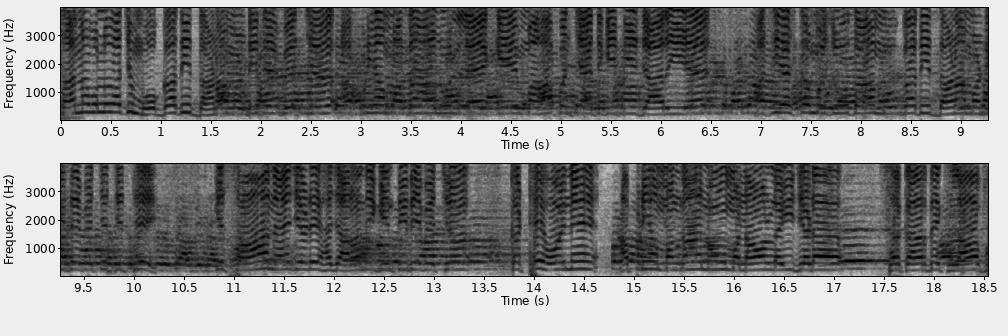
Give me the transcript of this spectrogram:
ਕਿਸਾਨਾਂ ਵੱਲੋਂ ਅੱਜ ਮੋਗਾ ਦੀ ਦਾਣਾ ਮੰਡੀ ਦੇ ਵਿੱਚ ਆਪਣੀਆਂ ਮੰਗਾਂ ਨੂੰ ਲੈ ਕੇ ਮਹਾ ਪੰਚਾਇਤ ਕੀਤੀ ਜਾ ਰਹੀ ਹੈ। ਅਸੀਂ ਇਸ ਟਾਈਮ ਮੌਜੂਦ ਹਾਂ ਮੋਗਾ ਦੀ ਦਾਣਾ ਮੰਡੀ ਦੇ ਵਿੱਚ, ਜਿੱਥੇ ਕਿਸਾਨ ਹੈ ਜਿਹੜੇ ਹਜ਼ਾਰਾਂ ਦੀ ਗਿਣਤੀ ਦੇ ਵਿੱਚ ਇਕੱਠੇ ਹੋਏ ਨੇ ਆਪਣੀਆਂ ਮੰਗਾਂ ਨੂੰ ਮਨਾਉਣ ਲਈ ਜਿਹੜਾ ਸਰਕਾਰ ਦੇ ਖਿਲਾਫ,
